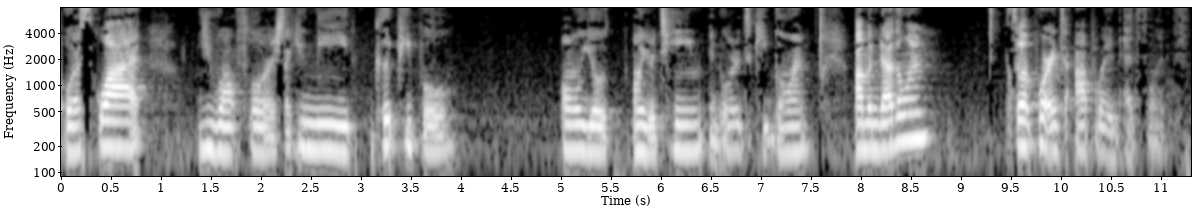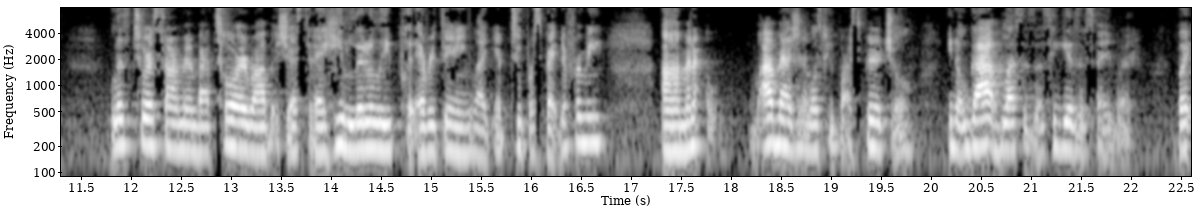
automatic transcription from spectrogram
or a squad, you won't flourish. Like, you need good people on your on your team in order to keep going. Um, another one, so important to operate in excellence. Listen to a sermon by Touré Roberts yesterday. He literally put everything like into perspective for me. Um, and I, I imagine that most people are spiritual. You know, God blesses us; He gives us favor, but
